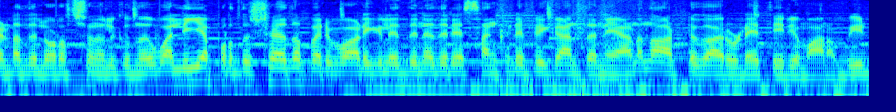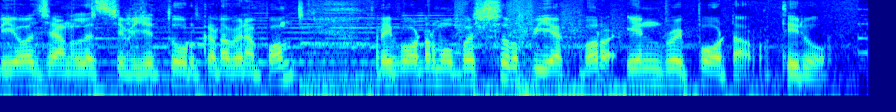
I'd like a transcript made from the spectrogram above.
ഘട്ടത്തിൽ ഉറച്ചു നിൽക്കുന്നത്. വലിയ പ്രതിഷേധ പരിപാടികൾ ഇതിനെതിരെ സംഘടിപ്പിക്കാൻ തന്നെയാണ് നാട്ടുകാരുടെ തീരുമാനം. വീഡിയോ ജേർണലിസ്റ്റ് വിജിത്തൂർ കടവിനൊപ്പം reporter Mubashar P Akbar in reporter Tirur.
